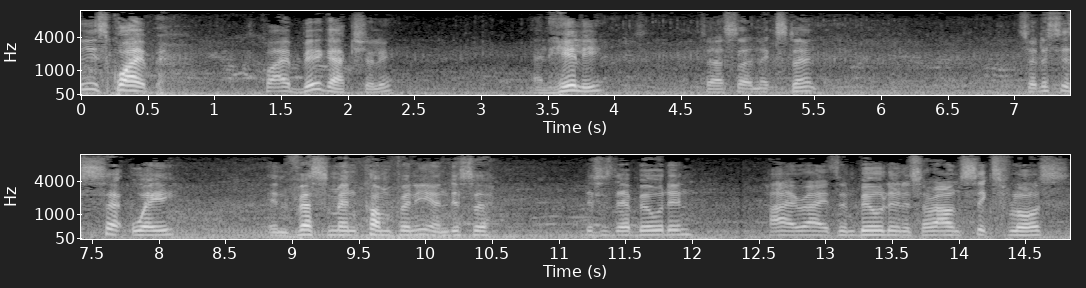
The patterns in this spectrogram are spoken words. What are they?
See, it's quite, quite big actually, and hilly to a certain extent. So this is Setway Investment Company, and this, uh, this is their building, high-rising building. It's around six floors.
